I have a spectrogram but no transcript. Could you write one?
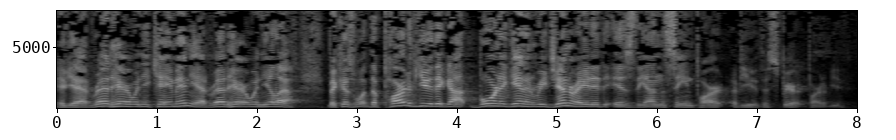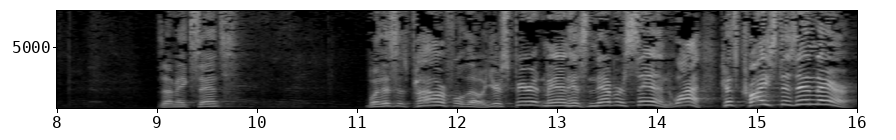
If you had red hair when you came in, you had red hair when you left. Because what the part of you that got born again and regenerated is the unseen part of you, the spirit part of you. Does that make sense? Well, this is powerful though. Your spirit man has never sinned. Why? Because Christ is in there.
